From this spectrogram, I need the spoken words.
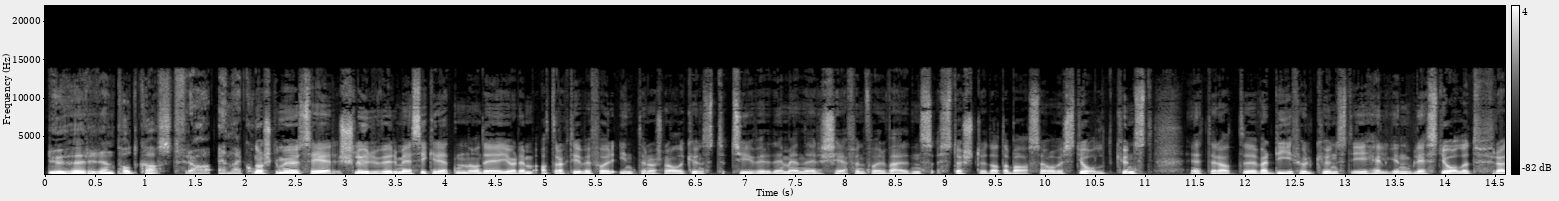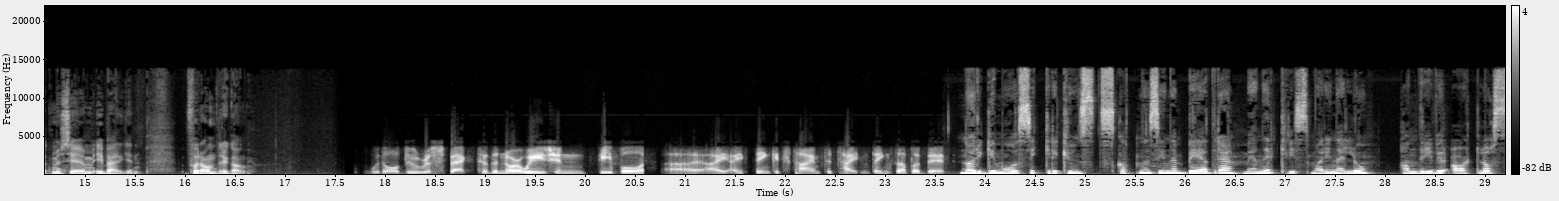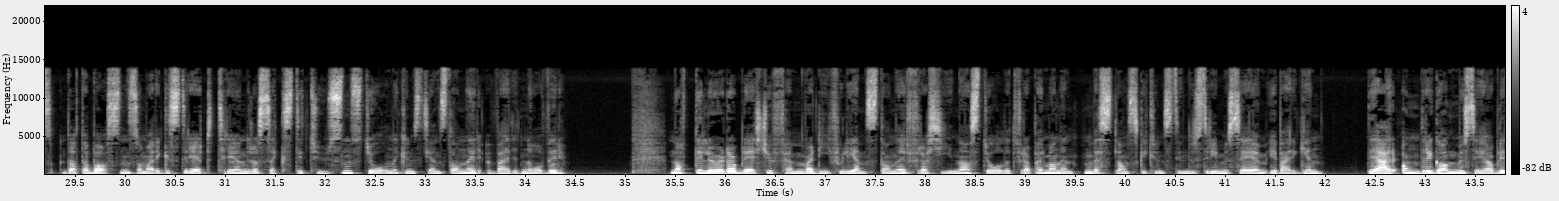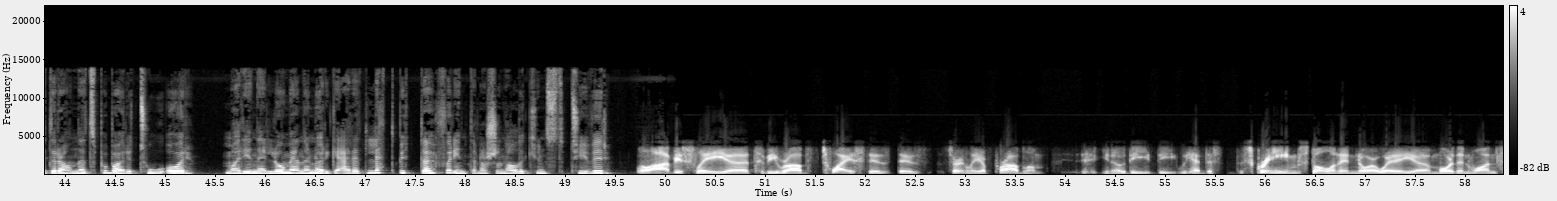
Du hører en podkast fra NRK. Norske museer slurver med sikkerheten, og det gjør dem attraktive for internasjonale kunsttyver. Det mener sjefen for verdens største database over stjålet kunst, etter at verdifull kunst i helgen ble stjålet fra et museum i Bergen. For andre gang. With all due respect to the Norwegian people, uh, I, I think it's time to tighten things up a bit. Norge må sikre kunstskattene sine bedre, mener Chris Marinello. Han driver Artloss, databasen som har registrert 360 000 stjålne kunstgjenstander verden over. Natt til lørdag ble 25 verdifulle gjenstander fra Kina stjålet fra Permanenten Vestlandske Kunstindustrimuseum i Bergen. Det er andre gang museet har blitt ranet på bare to år. Marinello mener Norge er et lett bytte for internasjonale kunsttyver. Well, obviously, uh, to problem. You know, the, the we had the, the Scream stolen in Norway uh, more than once.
